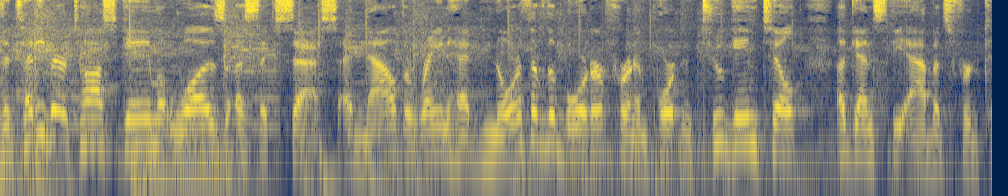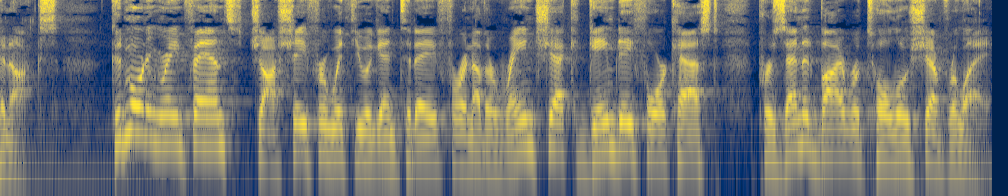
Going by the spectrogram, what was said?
The Teddy Bear Toss game was a success, and now the Reign head north of the border for an important two game tilt against the Abbotsford Canucks. Good morning, Reign fans. Josh Schaefer with you again today for another Reign Check game day forecast presented by Rotolo Chevrolet.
